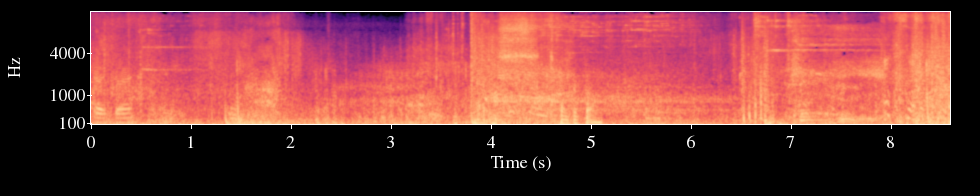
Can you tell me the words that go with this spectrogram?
I died right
